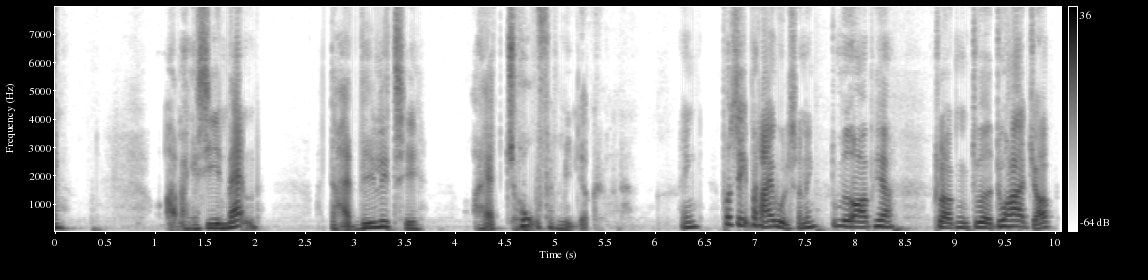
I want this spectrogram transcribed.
Ikke? Og man kan sige, en mand, der er villig til at have to familier kørende. Ikke? Prøv at se på dig, Wilson. Ikke? Du møder op her klokken, du ved, du har et job,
